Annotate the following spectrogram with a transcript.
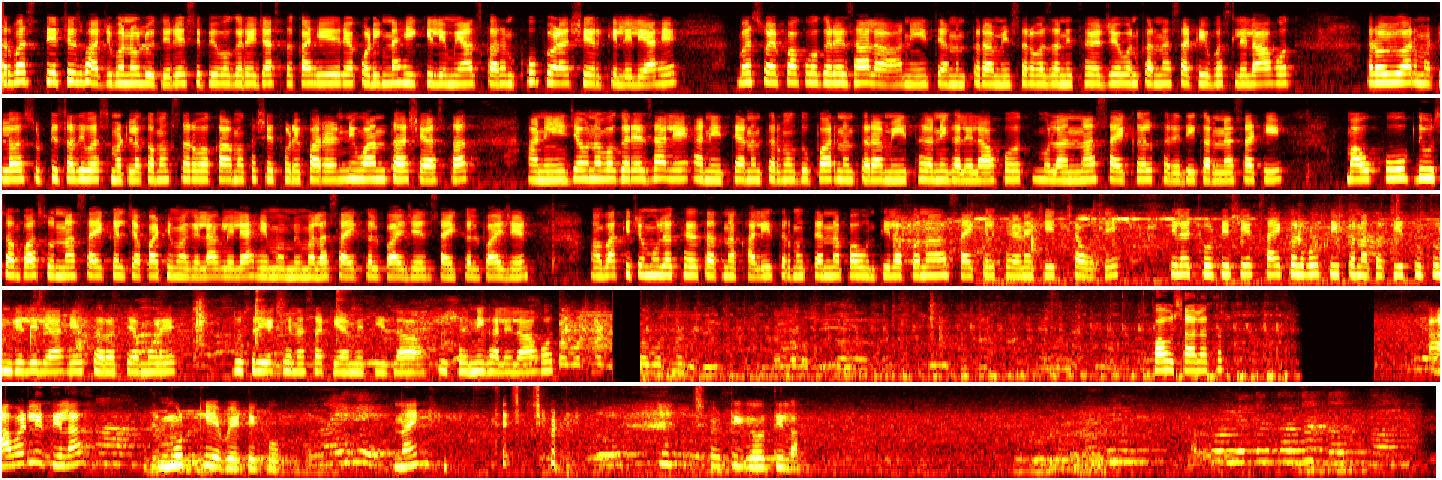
तर बस त्याचीच भाजी बनवली होती. रेसिपी वगैरे जास्त काही रेकॉर्डिंग नाही केली मी आज कारण खूप वेळा शेअर केलेली आहे. बस स्वयंपाक वगैरे झाला आणि त्यानंतर आम्ही सर्वजण इथं जेवण करण्यासाठी बसलेलो आहोत. रविवार म्हटलं सुट्टीचा दिवस म्हटलं का मग सर्व कामं कसे थोडेफार निवांत असे असतात. आणि जेवण वगैरे झाले आणि त्यानंतर मग दुपारनंतर आम्ही इथं निघालेलो आहोत मुलांना सायकल खरेदी करण्यासाठी. माऊ खूप दिवसांपासून ना सायकलच्या पाठीमागे लागलेले आहे. मम्मी मला सायकल पाहिजे सायकल पाहिजे. बाकीचे मुलं खेळतात ना खाली तर मग त्यांना पाहून तिला पण सायकल खेळण्याची इच्छा होते. तिला छोटीशी एक सायकल होती पण आता ती तुटून गेलेली आहे तर त्यामुळे दुसरी एक घेण्यासाठी आम्ही तिला इथं निघालेलो आहोत. पाऊस आला तर? आवडली तिला? म्हणजे मोठी आहे बेटी खूप. नाही? छोटी. छोटी घेऊ तिला.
